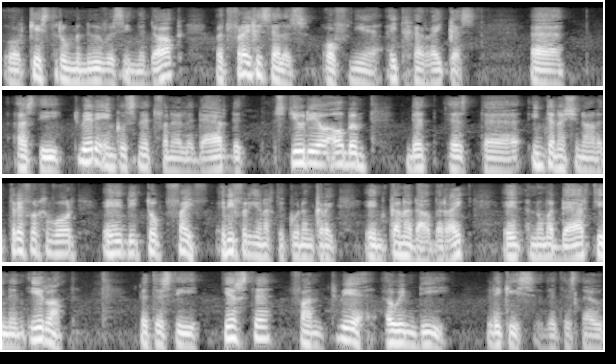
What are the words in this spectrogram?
Orchestral Maneuvers in the Dark, wat vrygestel is, of nie, uitgereik is, uh, as die tweede enkelsnit van hulle derde studio album, dit is de internationale treffer geword en die top 5 in die Verenigde Koninkryk en Canada bereik en nummer 13 in Ierland. Dit is die eerste van twee OMD likies, dit is nou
